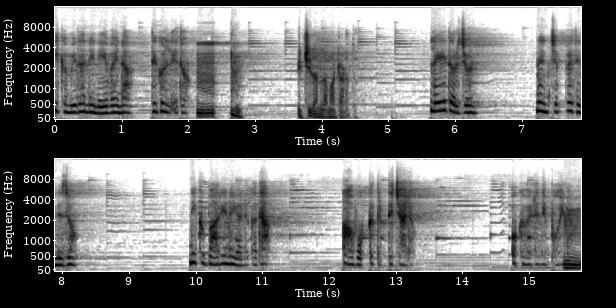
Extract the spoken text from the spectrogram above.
ఇక మీద నేనేవైనా దిగులు లేదు. పిచ్చిదానిలా మాట్లాడద్దు. లేదు అర్జున్ నేను చెప్పేది నిజం. నీకు భార్యనయ్యాను కదా. ఆ ఒక్క తృప్తి చాలు. ఒకవేళ నేను పోయినా.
